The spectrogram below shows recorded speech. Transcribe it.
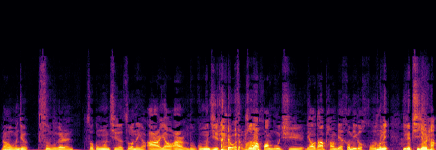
然后我们就四五个人坐公共汽车，坐那个二幺二路公共汽车坐到皇姑区辽大旁边后面一个胡同里一个啤酒厂。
